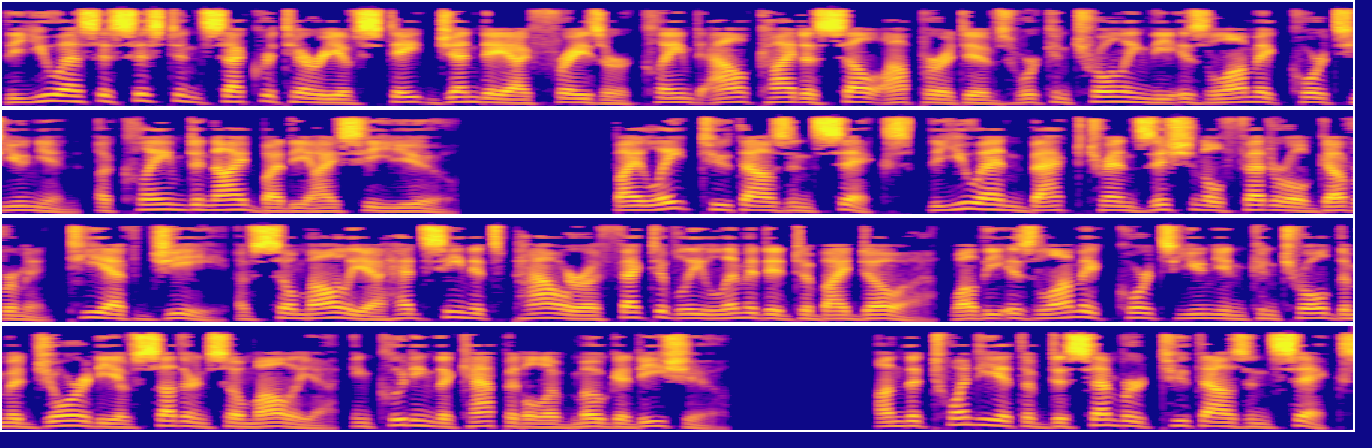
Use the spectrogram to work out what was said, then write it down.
the U.S. Assistant Secretary of State Jendayi Frazer claimed al-Qaeda cell operatives were controlling the Islamic Courts Union, a claim denied by the ICU. By late 2006, the UN-backed Transitional Federal Government (TFG) of Somalia had seen its power effectively limited to Baidoa, while the Islamic Courts Union controlled the majority of southern Somalia, including the capital of Mogadishu. On 20 December 2006,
